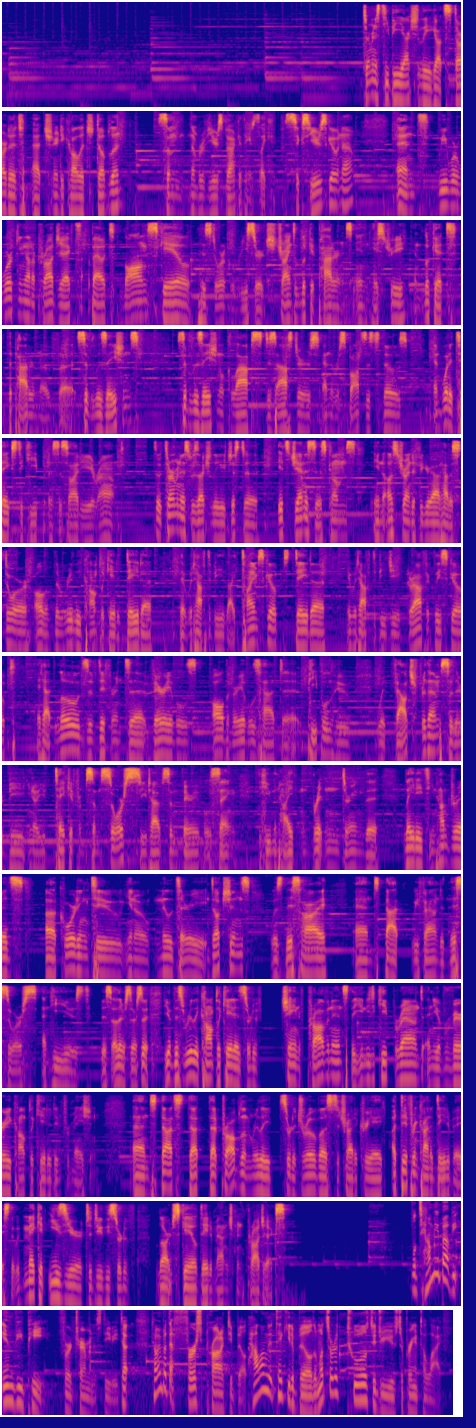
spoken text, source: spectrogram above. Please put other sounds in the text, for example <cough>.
Terminus DB actually got started at Trinity College Dublin some number of years back. I think it's like six years ago now. And we were working on a project about long scale historical research, trying to look at patterns in history and look at the pattern of uh, civilizations civilizational collapse, disasters, and the responses to those, and what it takes to keep a society around. So Terminus was actually just a, its genesis comes in us trying to figure out how to store all of the really complicated data that would have to be like time scoped data, it would have to be geographically scoped, it had loads of different uh, variables. All the variables had uh, people who would vouch for them. So there'd be, you know, you'd take it from some source. So you'd have some variables saying the human height in Britain during the late 1800s, uh, according to, you know, military inductions, was this high. And that we found in this source, and he used this other source. So you have this really complicated sort of chain of provenance that you need to keep around, and you have very complicated information. And that's that that problem really sort of drove us to try to create a different kind of database that would make it easier to do these sort of large scale data management projects. Well, tell me about the MVP for Terminus DB. Tell, tell me about that first product you built. How long did it take you to build, and what sort of tools did you use to bring it to life?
